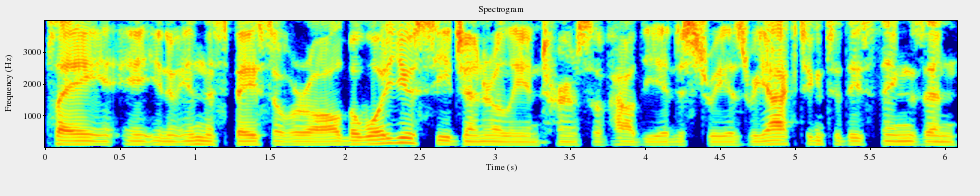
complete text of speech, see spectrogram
play you know in the space overall. But what do you see generally in terms of how the industry is reacting to these things and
